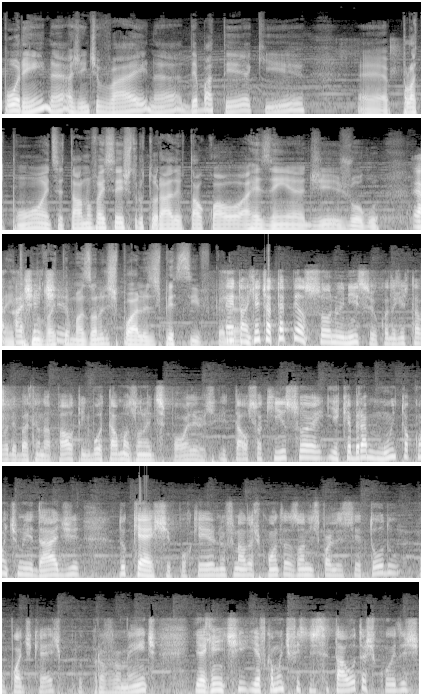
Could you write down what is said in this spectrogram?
Porém, né, a gente vai né, debater aqui é, plot points e tal, não vai ser estruturado tal qual a resenha de jogo. É, né? Então a gente... não vai ter uma zona de spoilers específica. É, né? Então, a gente até pensou no início, quando a gente estava debatendo a pauta, em botar uma zona de spoilers e tal, só que isso ia quebrar muito a continuidade do cast, porque no final das contas a zona de spoilers ser todo o podcast, provavelmente, e a gente ia ficar muito difícil de citar outras coisas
